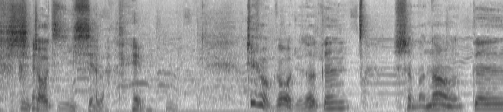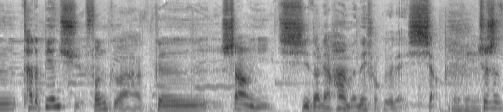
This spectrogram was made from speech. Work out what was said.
更着急一些了。对，嗯，这首歌我觉得跟什么呢？跟他的编曲风格啊，跟上一期的梁汉文那首歌有点像，就是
